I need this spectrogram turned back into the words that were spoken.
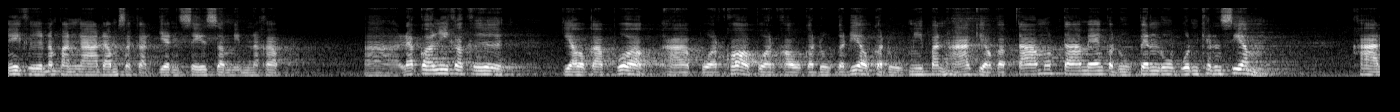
นี่คือน้ำมันงาดำสกัดเย็นเซซามินนะครับอ่าแล้วก็นี่ก็คือเกี่ยวกับพวกปวดข้อปวดเข่ากระดูกกระเดี่ยวกระดูกมีปัญหาเกี่ยวกับตามดตาแมงกระดูกเป็นรูพุนแคลเซียม ขาด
